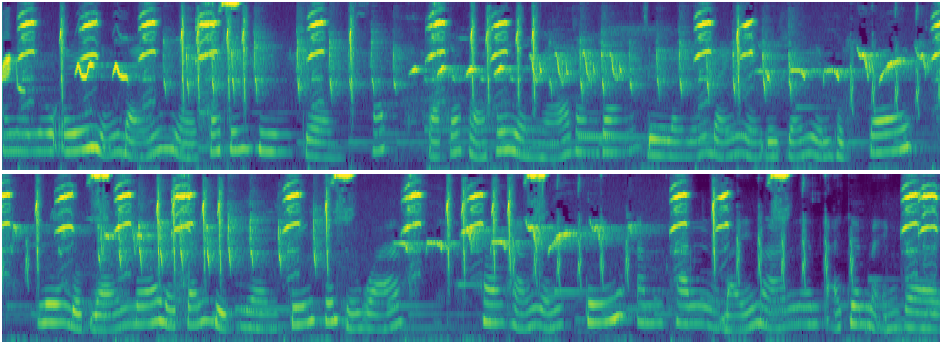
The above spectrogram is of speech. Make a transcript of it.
Anh em lưu ý những bản nhạc có tiếng chim, trồn sóc và các loại thú gần nhỏ vân vân đều là những bản nhạc được trải nghiệm thực tế, luôn được đổi mới để tránh việc nhàn tiếng kém hiệu quả. Hơn hẳn những tiếng âm thanh bậy mà anh em tải trên mạng về.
